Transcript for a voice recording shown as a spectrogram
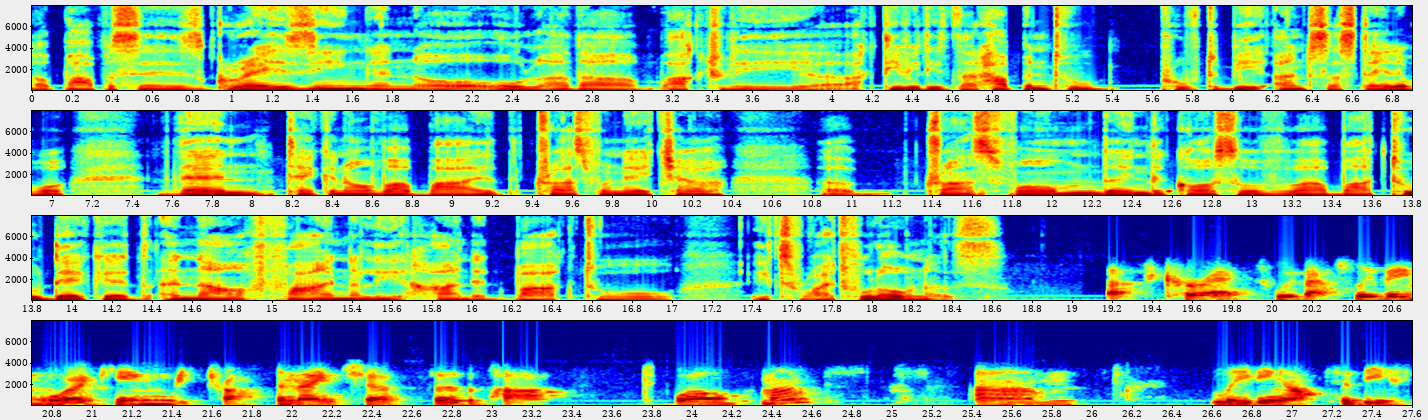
uh, purposes, grazing, and all, all other actually uh, activities that happen to proved to be unsustainable, then taken over by Trust for Nature, uh, transformed in the course of uh, about two decades, and now finally handed back to its rightful owners. That's correct. We've actually been working with Trust for Nature for the past 12 months um, leading up to this.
